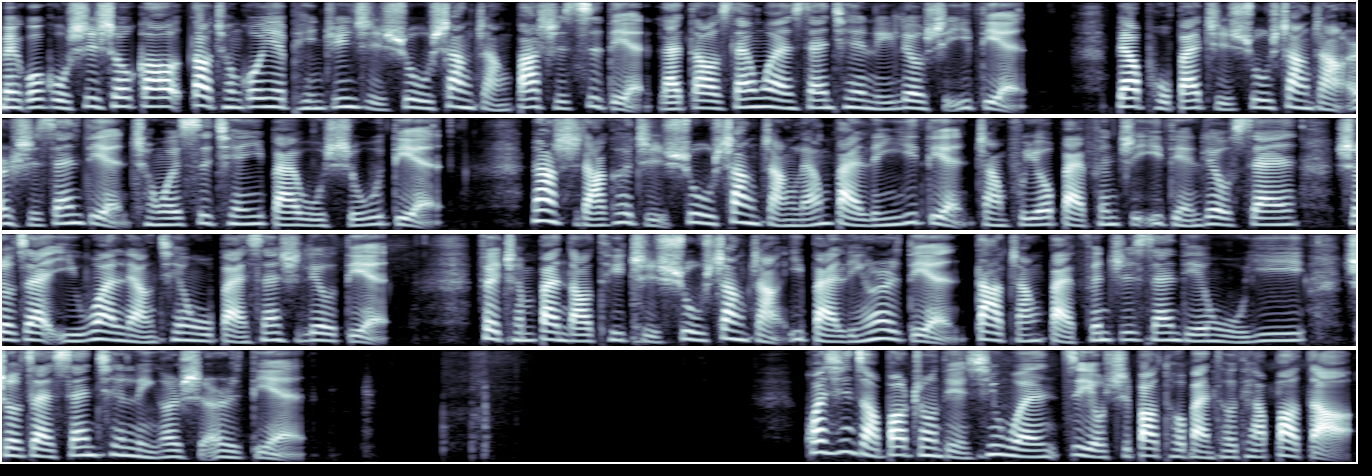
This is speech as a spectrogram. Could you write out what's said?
美国股市收高，道琼工业平均指数上涨八十四点，来到三万三千零六十一点；标普白指数上涨二十三点，成为四千一百五十五点；纳斯达克指数上涨两百零一点，涨幅有百分之一点六三，收在一万两千五百三十六点；费城半导体指数上涨一百零二点，大涨百分之三点五一，收在三千零二十二点。关心早报重点新闻，自由时报头版头条报道：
